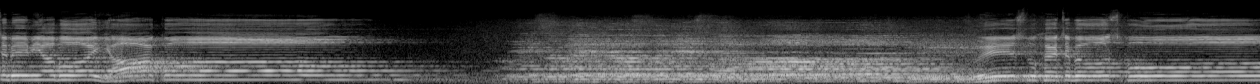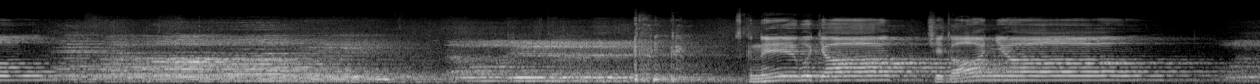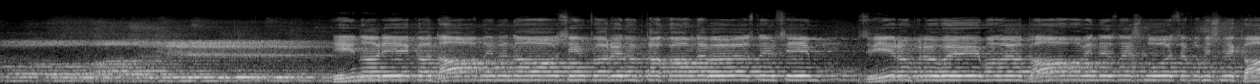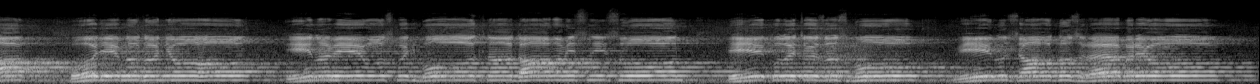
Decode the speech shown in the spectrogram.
тебе ім'я Бога Якова. Вислухай тебе, Господь. З книги буття читання. Адам імена всім тваринам птахам небесним всім, звірам польовим, але Адамові не знайшлося помічника, подібно до нього. І навів Господь Бог на Адама міцний сон. І коли той заснув, він узяв одну з ребер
